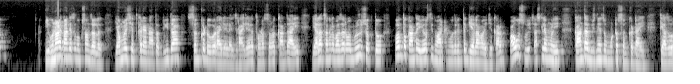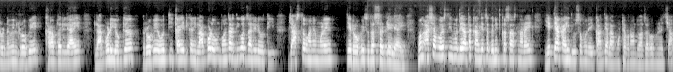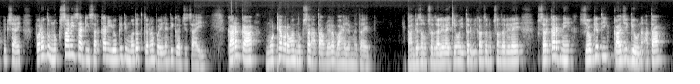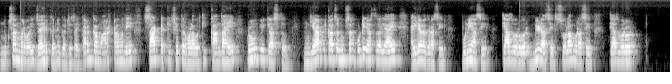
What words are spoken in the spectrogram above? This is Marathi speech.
ही उन्हाळ कांद्याचं नुकसान झालं. यामुळे शेतकऱ्यांना आता द्विधा संकट उभं राहिलेलं आहे. राहिलेला थोडा थोडा कांदा आहे. याला चांगला बाजारभाव मिळू शकतो पण तो कांदा व्यवस्थित मार्केटमध्येपर्यंत गेला पाहिजे. कारण पाऊस असल्यामुळे कांदा भिजण्याचं मोठं संकट आहे. त्याचबरोबर नवीन रोपे खराब झालेले आहे. लागवड योग्य रोपे होती. काही ठिकाणी लागवड होऊन पंधरा दिवस झालेली होती. जास्त पाण्यामुळे ते रोपेसुद्धा सडलेले आहे. मग अशा परिस्थितीमध्ये आता कांद्याचं गणित कसं असणार आहे? येत्या काही दिवसामध्ये कांद्याला मोठ्या प्रमाणात बाजारभाव मिळण्याची अपेक्षा आहे. परंतु नुकसानीसाठी सरकारने योग्य ती मदत करणं पहिल्यांदा गरजेचं आहे. कारण का? मोठ्या प्रमाणात नुकसान आता आपल्याला पाहायला मिळत आहे. कांद्याचं नुकसान झालेलं आहे किंवा इतर पिकांचं नुकसान झालेलं आहे. सरकारने योग्य ती काळजी घेऊन आता नुकसान भरपाई जाहीर करणे गरजेचं आहे. कारण का? महाराष्ट्रामध्ये साठ टक्के क्षेत्रफळावरती कांदा हे प्रमुख पीक असतं. या पिकाचं नुकसान कुठे जास्त झाले आहे? अहिल्यानगर असेल पुणे असेल त्याचबरोबर बीड असेल सोलापूर असेल त्याचबरोबर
